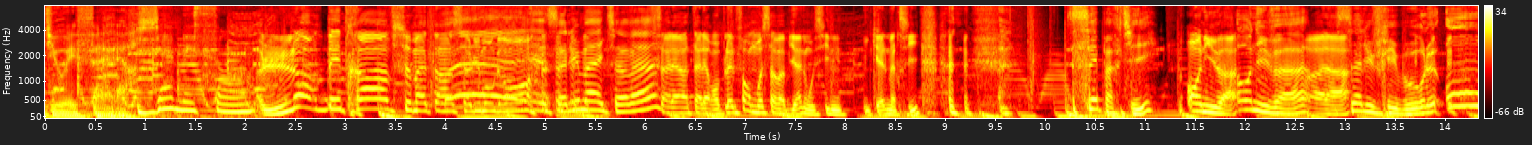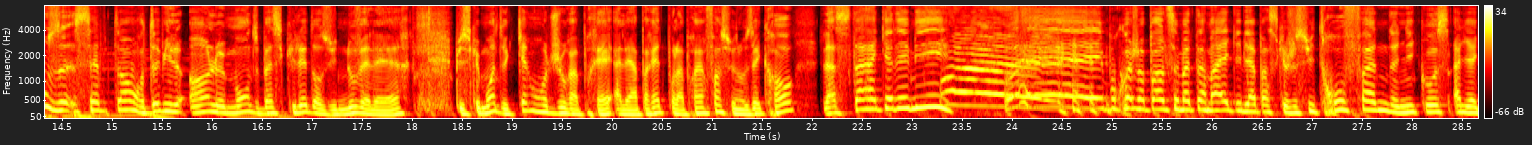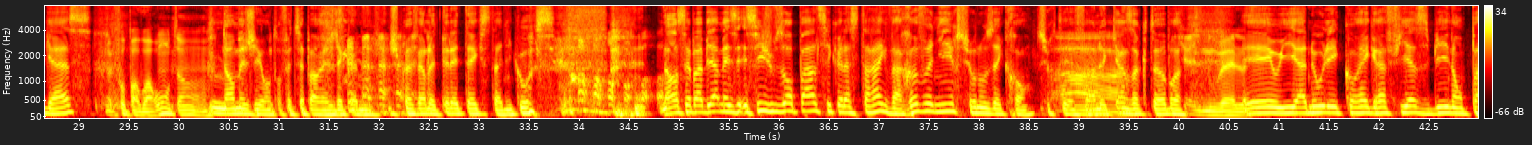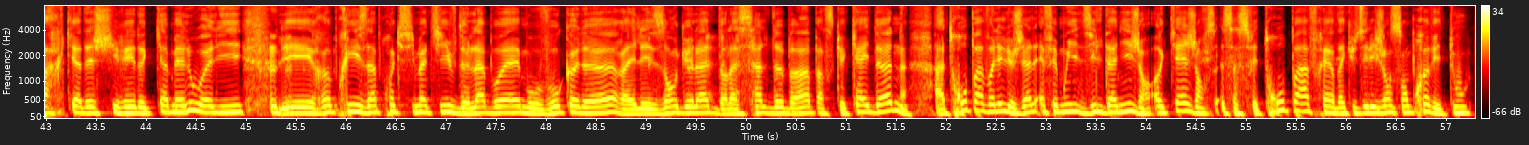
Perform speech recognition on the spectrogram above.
Radio FR. Jamais sans. Lord Betrave ce matin. Salut mon grand. Salut Mike, ça va? Ça a l'air, t'as l'air en pleine forme. Moi, ça va bien. Nous aussi, nickel, merci. C'est parti, On y va. on y va. Voilà. Salut Fribourg. Le 11 septembre 2001, le monde basculait dans une nouvelle ère, puisque moins de 40 jours après, allait apparaître pour la première fois sur nos écrans la Star Academy. Ouais Pourquoi j'en parle ce matin, Mike? Eh bien, parce que je suis trop fan de Nikos Aliagas. Il faut pas avoir honte. Hein. Non, mais j'ai honte, en fait, c'est pas vrai, je déconne. Je préfère le télétexte à Nikos. Non, c'est pas bien, mais si je vous en parle, c'est que la Starac va revenir sur nos écrans, sur TF1, Ah. le 15 octobre. Quelle nouvelle. Et oui, à nous les chorégraphies has-been en parka déchiré de Kamel Ouali, les reprises approximatives de La Bohème au et les engueulades dans la salle de bain parce que Kaiden a trop avalé le gel FMI Zildani, genre ok, genre ça se fait trop pas frère d'accuser les gens sans preuve et tout.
